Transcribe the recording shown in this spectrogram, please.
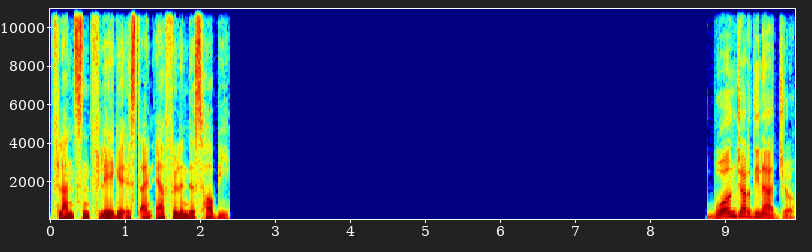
Pflanzenpflege ist ein erfüllendes Hobby. Buon giardinaggio!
